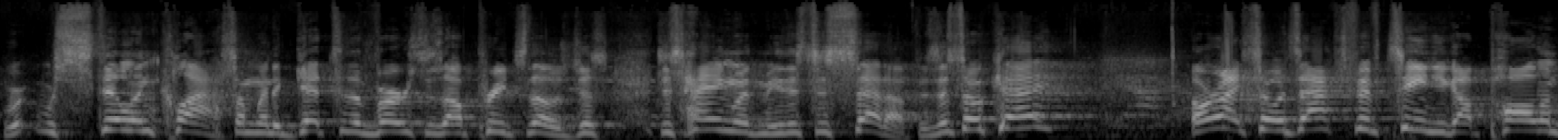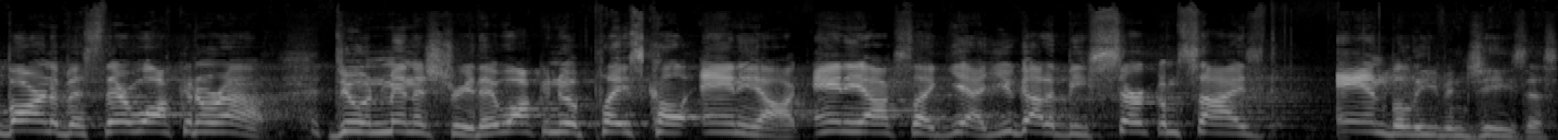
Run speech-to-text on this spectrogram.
we're, we're still in class. I'm going to get to the verses. I'll preach those. Just, just hang with me. This is setup. Is this okay? All right, so it's Acts 15. You got Paul and Barnabas. They're walking around doing ministry. They walk into a place called Antioch. Antioch's like, yeah, you got to be circumcised and believe in Jesus.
